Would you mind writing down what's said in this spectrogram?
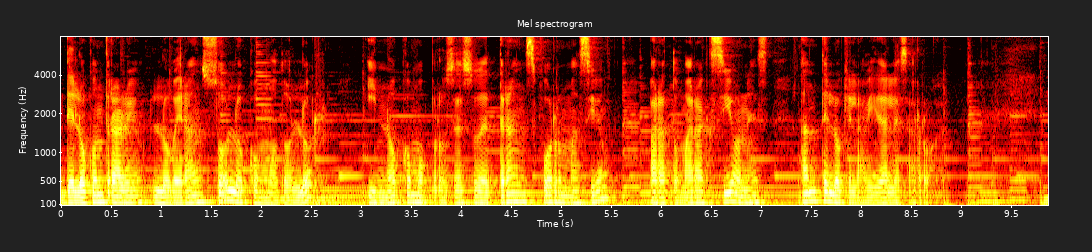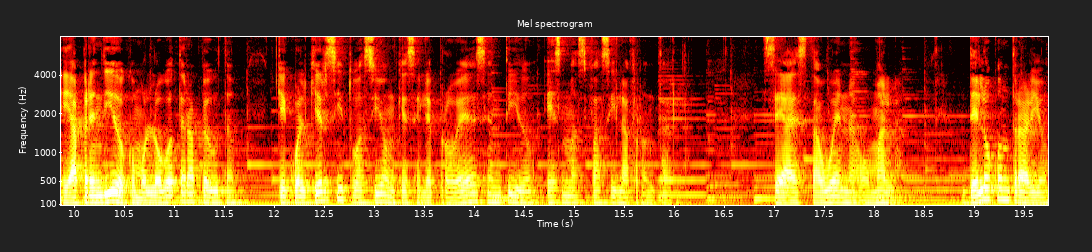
De lo contrario, lo verán solo como dolor y no como proceso de transformación para tomar acciones ante lo que la vida les arroja. He aprendido como logoterapeuta que cualquier situación que se le provee sentido es más fácil afrontarla, sea esta buena o mala. De lo contrario,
